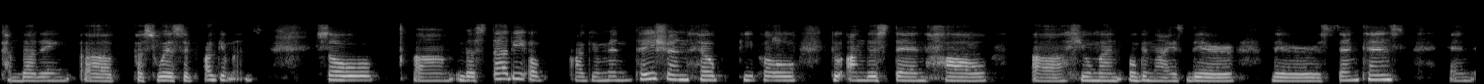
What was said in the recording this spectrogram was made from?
conducting uh, persuasive arguments. So um, the study of argumentation help people to understand how uh, human organize their, their sentence and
